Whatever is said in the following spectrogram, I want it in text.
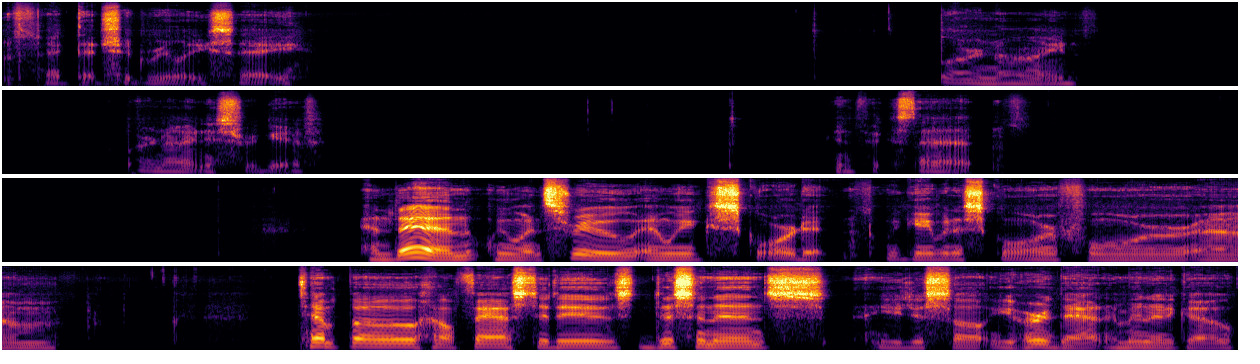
in fact, that should really say bar nine. Bar nine is forgive. We can fix that. And then we went through and we scored it. We gave it a score for um, tempo, how fast it is, dissonance. You just saw, you heard that a minute ago.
